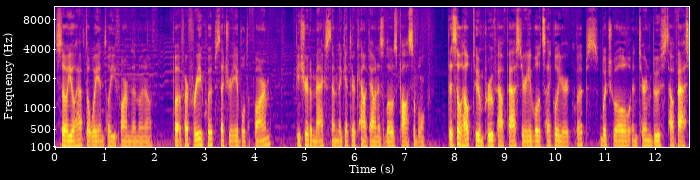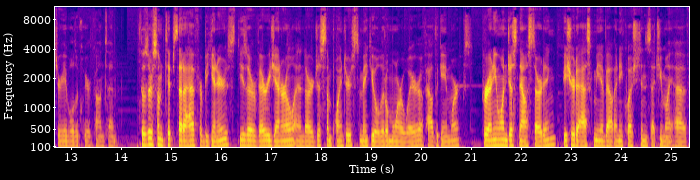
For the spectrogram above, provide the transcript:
so you'll have to wait until you farm them enough. But for free equips that you're able to farm, be sure to max them to get their countdown as low as possible. This will help to improve how fast you're able to cycle your equips, which will in turn boost how fast you're able to clear content. Those are some tips that I have for beginners. These are very general and are just some pointers to make you a little more aware of how the game works. For anyone just now starting, be sure to ask me about any questions that you might have.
